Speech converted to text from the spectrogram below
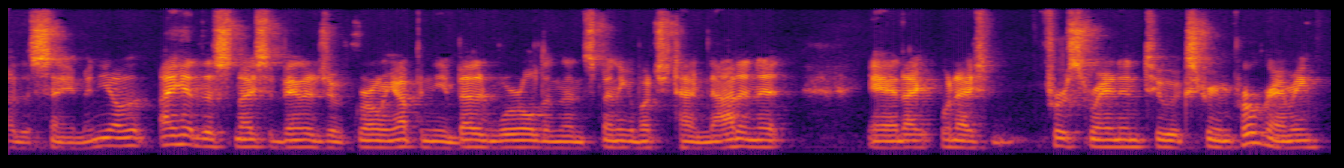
are the same. And you know, I had this nice advantage of growing up in the embedded world and then spending a bunch of time not in it. And I, when I first ran into extreme programming,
